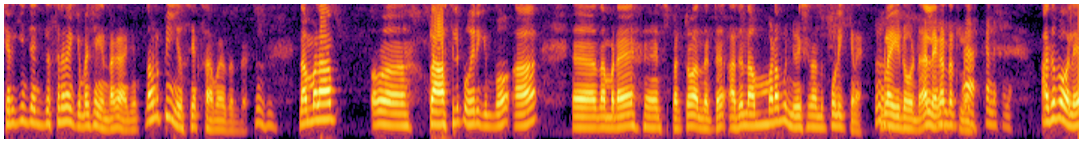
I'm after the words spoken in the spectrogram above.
ശരിക്കും ജഡ്ജസിനെ വയ്ക്കുമ്പോൾ ചെയ്യേണ്ട കാര്യം നമ്മൾ പി എസ് സി എക്സാം എഴുതുന്നുണ്ട്. നമ്മൾ ആ ക്ലാസ്സിൽ പോയിരിക്കുമ്പോൾ ആ നമ്മുടെ ഇൻസ്പെക്ടർ വന്നിട്ട് അത് നമ്മുടെ മുന്നിൽ വെച്ചിട്ട് അത് പൊളിക്കണേ ബ്ലൈഡ് കൊണ്ട്. അല്ലേ? കണ്ടിട്ടില്ലേ? അതുപോലെ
